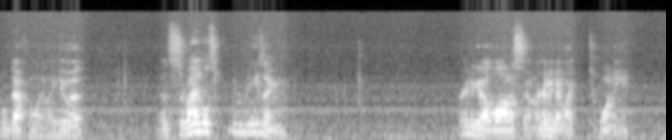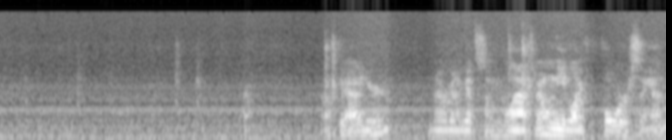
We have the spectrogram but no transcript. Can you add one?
He'll definitely do it. Survival's freaking amazing. We're gonna get a lot of stone. We're gonna get like 20. Let's get out of here. Now we're gonna get some glass. We only need like four sand.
